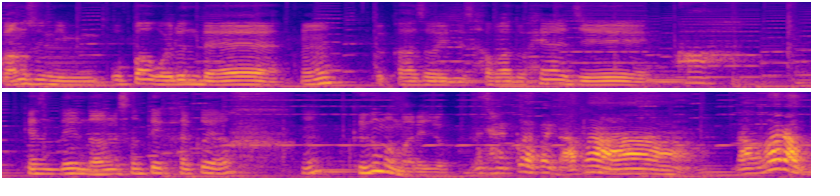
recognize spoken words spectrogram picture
광수님 오빠고 이런데 응? 그 가서 이제 사과도 해야지. 아, 그래서 내일 나를 선택할 거야? 응? 그것만 말해줘. 나잘 거야. 빨리 나가. 나가라.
